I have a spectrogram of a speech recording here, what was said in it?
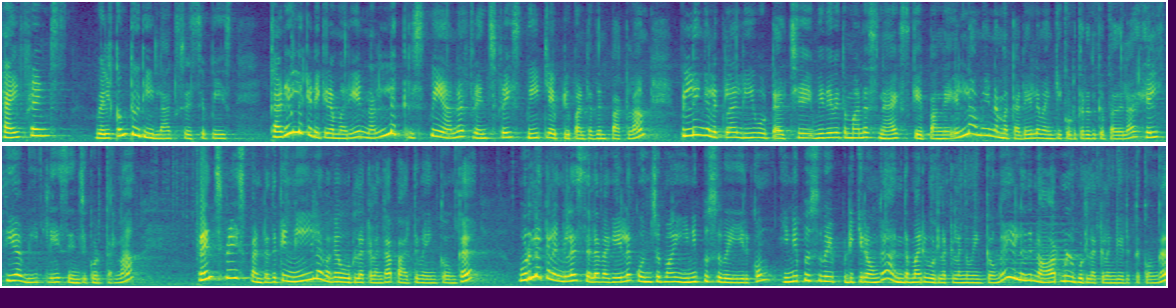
Hi friends welcome to relax recipes கடையில் கிடைக்கிற மாதிரியே நல்ல கிறிஸ்பியான ஃப்ரெஞ்ச் ஃப்ரைஸ் வீட்டில் எப்படி பண்ணுறதுன்னு பார்க்கலாம். பிள்ளைங்களுக்கெல்லாம் லீவ் விட்டாச்சு விதவிதமான ஸ்நாக்ஸ் கேட்பாங்க. எல்லாமே நம்ம கடையில் வாங்கி கொடுக்குறதுக்கு பதிலாக ஹெல்த்தியாக வீட்டிலேயே செஞ்சு கொடுத்துடலாம். ஃப்ரெஞ்ச் ஃப்ரைஸ் பண்ணுறதுக்கு நீல வகை உருளைக்கிழங்கா பார்த்து வாங்கிக்கோங்க. உருளைக்கிழங்குல சில வகையில் கொஞ்சமாக இனிப்பு சுவை இருக்கும். இனிப்பு சுவை பிடிக்கிறவங்க அந்த மாதிரி உருளைக்கிழங்கு வாங்கிக்கோங்க. இல்லது நார்மல் உருளைக்கிழங்கு எடுத்துக்கோங்க.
